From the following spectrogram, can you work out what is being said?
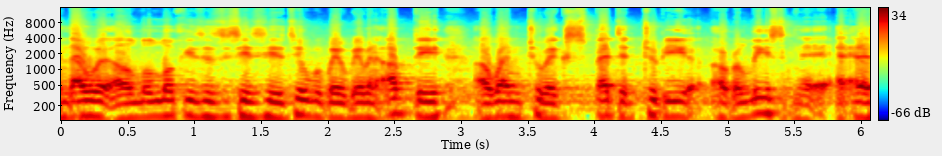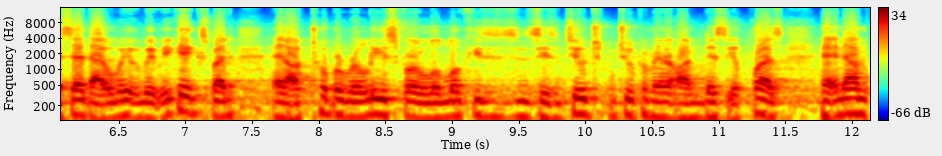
and that with uh, Loki season two, we, we have an update when to expect it to be released, and it said that we we, we can expect an October release for Loki season two to, to premiere on Disney Plus. And um,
